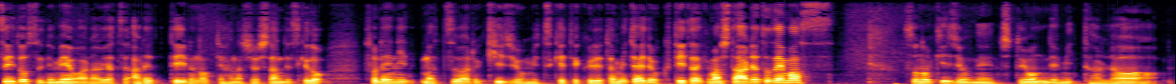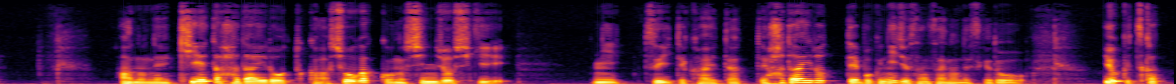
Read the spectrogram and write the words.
水道水で目を洗うやつあれているのって話をしたんですけどそれにまつわる記事を見つけてくれたみたいで送っていただきました。ありがとうございます。その記事をねちょっと読んでみたらあのね消えた肌色とか小学校の新常識について書いてあって肌色って僕23歳なんですけどよく使って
